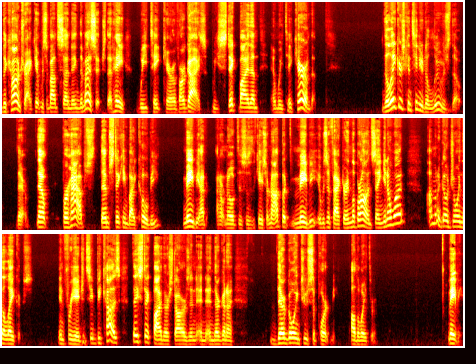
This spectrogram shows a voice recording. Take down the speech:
the contract. It was about sending the message that, hey, we take care of our guys. We stick by them and we take care of them. The Lakers continue to lose, though, there. Now, perhaps them sticking by Kobe, maybe, I, I don't know if this is the case or not, but maybe it was a factor in LeBron saying, you know what? I'm going to go join the Lakers in free agency because they stick by their stars and, and, and they're going to they're going to support me all the way through. Maybe.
